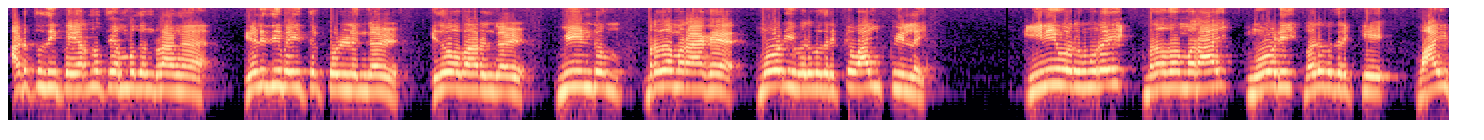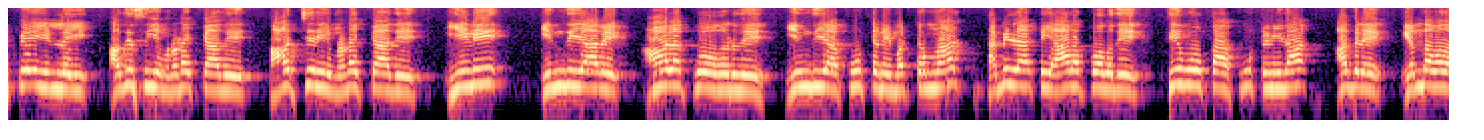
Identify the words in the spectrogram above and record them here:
அடுத்தது இப்போ இருநூத்தி ஐம்பதுன்றாங்க. எழுதி வைத்துக் கொள்ளுங்கள். இதோ பாருங்கள் மீண்டும் பிரதமராக மோடி வருவதற்கு வாய்ப்பு இல்லை. இனி ஒரு முறை பிரதமராய் மோடி வருவதற்கு வாய்ப்பே இல்லை. அதிசயம் நடக்காது. ஆச்சரியம் நடக்காது. இனி இந்தியாவை ஆளப்போகிறது. இந்தியா கூட்டணி மட்டும்தான் தமிழ்நாட்டை ஆளப்போவது திமுக கூட்டணி தான் அதில் எந்தவித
